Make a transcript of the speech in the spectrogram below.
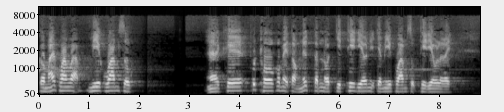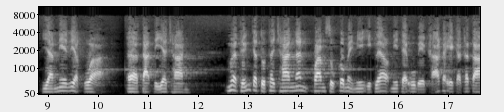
ก็หมายความว่ามีความสุขคือพุทโธก็ไม่ต้องนึกกำหนดจิตทีเดียวนี่จะมีความสุขทีเดียวเลย อย่างนี้เรียกว่าตติยฌานเมื่อถึงจตุทชานนั้นความสุขก็ไม่มีอีกแล้ว มีแต่อุเบกขากับเอกคตา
